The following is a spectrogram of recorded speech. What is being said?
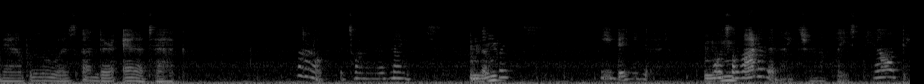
Naboo was under an attack. Wow, it's one of the knights from the Mhm. place. He did good. Well, it's a lot of the knights from the place. They all did.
